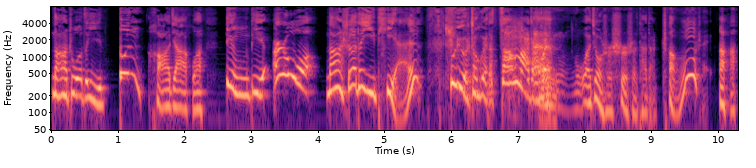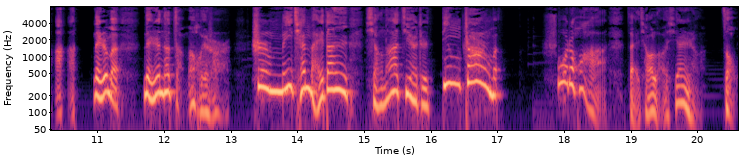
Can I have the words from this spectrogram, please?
拿桌子一蹲，好家伙，定地而卧。拿舌头一舔，哎呦，掌柜的脏啊！掌柜，我就是试试他的诚实。哈哈哈哈那人们，那人他怎么回事是没钱买单，想拿戒指盯账吗？说着话，再瞧老先生走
